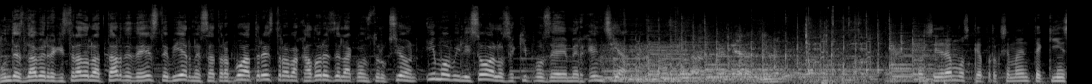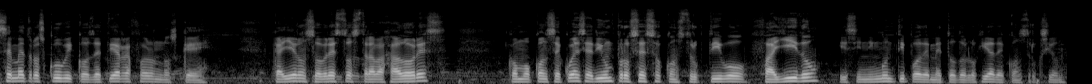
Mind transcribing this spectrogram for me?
Un deslave registrado la tarde de este viernes atrapó a tres trabajadores de la construcción y movilizó a los equipos de emergencia. Consideramos que aproximadamente 15 metros cúbicos de tierra fueron los que cayeron sobre estos trabajadores como consecuencia de un proceso constructivo fallido y sin ningún tipo de metodología de construcción.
